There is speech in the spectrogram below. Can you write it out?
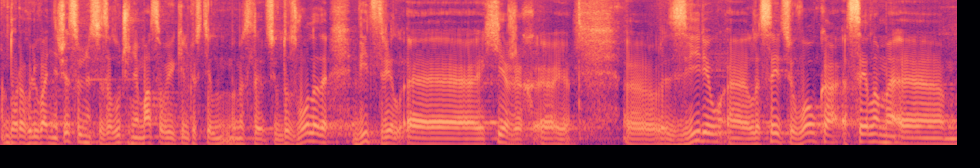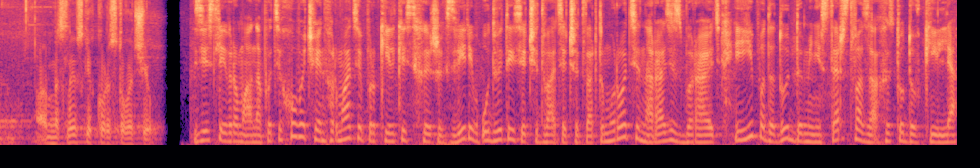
до регулювання чисельності залучення масової кількості мисливців дозволили відстріл е, хижих е, е, звірів, е, лисицю, вовка силами е, мисливських користувачів. Зі слів Романа Поціховича, інформацію про кількість хижих звірів у 2024 році наразі збирають. Її подадуть до Міністерства захисту довкілля.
